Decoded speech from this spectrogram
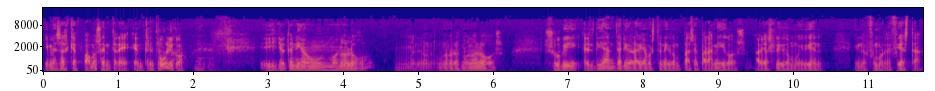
y mesas que actuábamos entre, entre el público. Y yo tenía un monólogo, uno de los monólogos, Subí, el día anterior habíamos tenido un pase para amigos, había salido muy bien y nos fuimos de fiesta.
